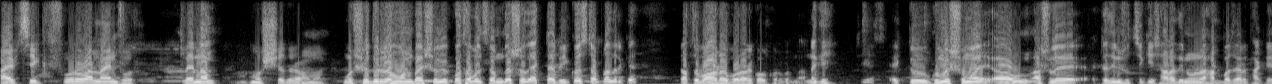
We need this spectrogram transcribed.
five six four one nine four. ভাইয়ের নাম? মুর্শিদুর রহমান। মুর্শিদুর রহমান ভাইয়ের সঙ্গে কথা বলছিলাম। দর্শক একটা রিকোয়েস্ট আপনাদেরকে। রাত্র বারোটার পর আর কল করবেন না নাকি? একটু ঘুমের সময় আসলে একটা জিনিস হচ্ছে কি সারাদিন ওনারা হাট বাজারে থাকে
